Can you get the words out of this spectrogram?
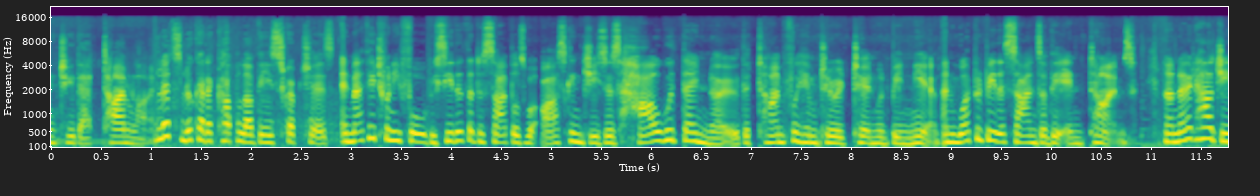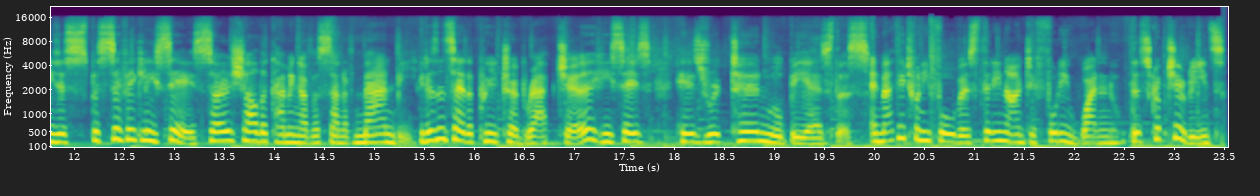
into that timeline. Let's look at a couple of these scriptures. In Matthew 24, we see that the disciples were asking Jesus how would they know the time for him to return would be near and what would be the signs of the end times. Now, note how Jesus specifically says, So shall the coming of the Son of Man be. He doesn't say the pre trib rapture, he says his return will be as this. In Matthew 24, 4 verse 39 to 41, the scripture reads,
